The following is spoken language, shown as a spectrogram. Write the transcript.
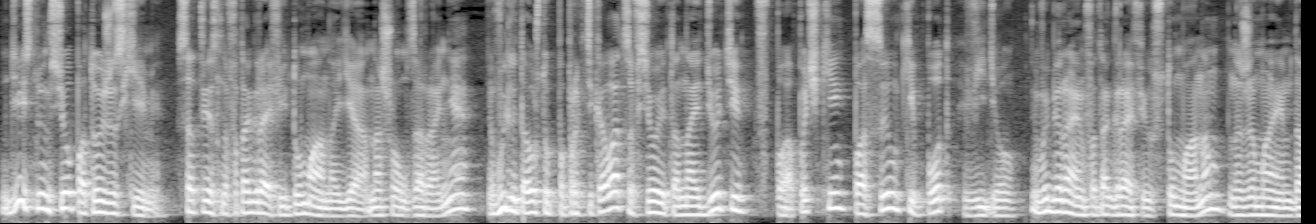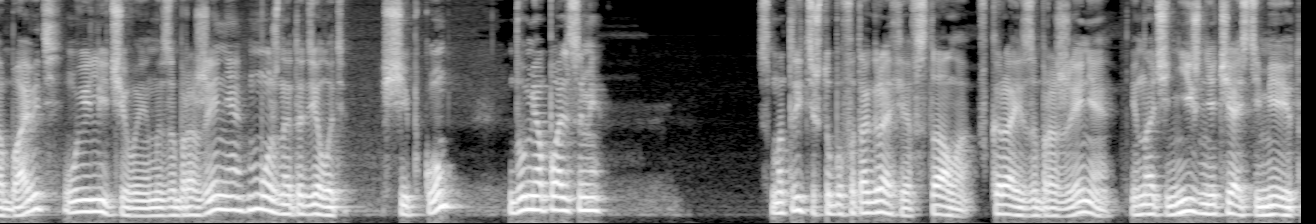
действуем все по той же схеме. Соответственно, фотографии тумана я нашел заранее. Вы для того, чтобы попрактиковаться, все это найдете в папочке по ссылке под видео. Выбираем фотографию с туманом, нажимаем «Добавить», увеличиваем изображение. Можно это делать щипком двумя пальцами. Смотрите, чтобы фотография встала в край изображения, иначе нижняя часть имеет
